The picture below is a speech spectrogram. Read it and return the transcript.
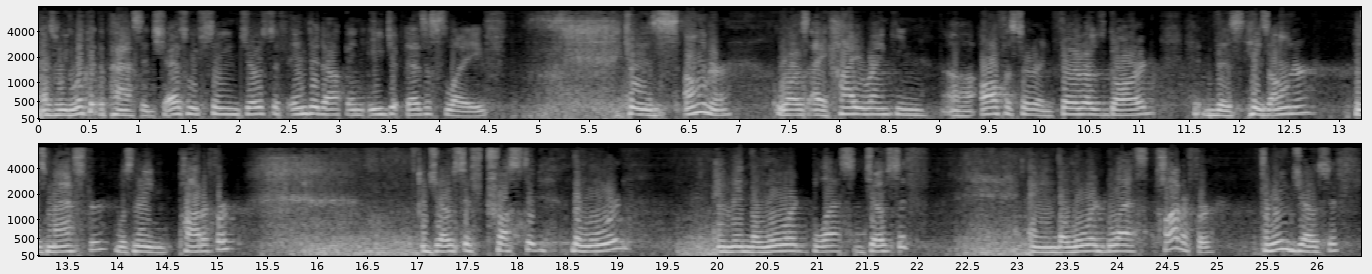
as we look at the passage, as we've seen, Joseph ended up in Egypt as a slave. His owner was a high-ranking uh, officer in Pharaoh's guard. This, his owner, his master, was named Potiphar. Joseph trusted the Lord, and then the Lord blessed Joseph, and the Lord blessed Potiphar through Joseph.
